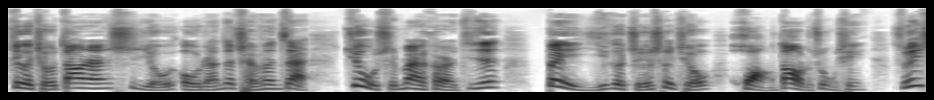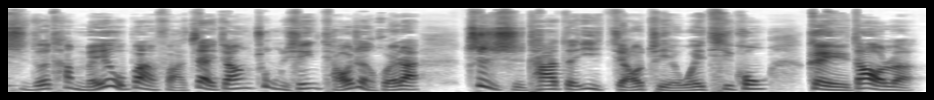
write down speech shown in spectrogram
这个球当然是有偶然的成分在，就是迈克尔基恩被一个折射球晃到了重心，所以使得他没有办法再将重心调整回来，致使他的一脚解围踢空，给到了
